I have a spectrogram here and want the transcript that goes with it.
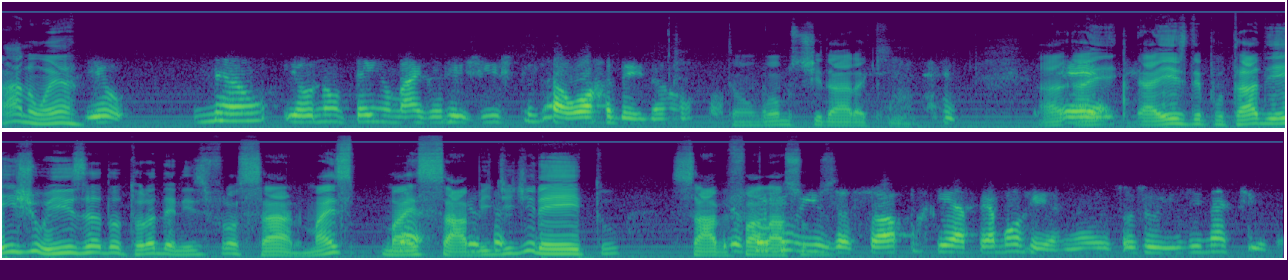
Ah, não é? Eu, não, eu não tenho mais o registro da ordem, não. Então vamos tirar aqui. A, é. a, a ex-deputada e ex-juíza, doutora Denise Frossar, mas, mas sabe sou, de direito, sabe falar sobre... Eu sou juíza só porque até morrer, né? Eu sou juíza inativa.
